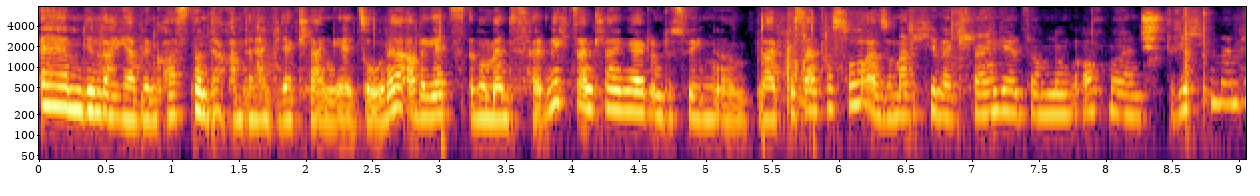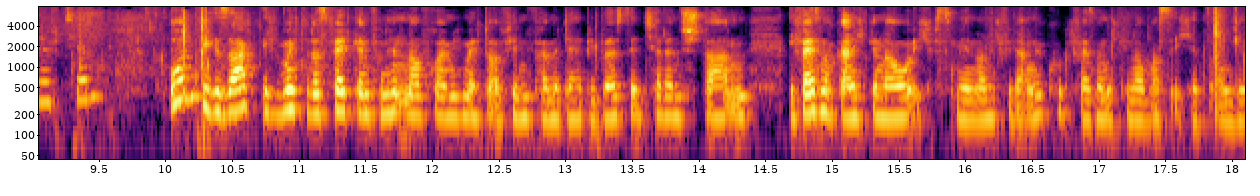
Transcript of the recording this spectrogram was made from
ähm, den variablen Kosten und da kommt dann halt wieder Kleingeld so, ne? Aber jetzt im Moment ist halt nichts an Kleingeld und deswegen ähm, bleibt das einfach so. Also mache ich hier bei Kleingeldsammlung auch mal einen Strich in meinem Heftchen. Und wie gesagt, ich möchte das Feld gerne von hinten aufräumen. Ich möchte auf jeden Fall mit der Happy Birthday Challenge starten. Ich weiß noch gar nicht genau, ich habe es mir noch nicht wieder angeguckt. Ich weiß noch nicht genau, was ich jetzt eigentlich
